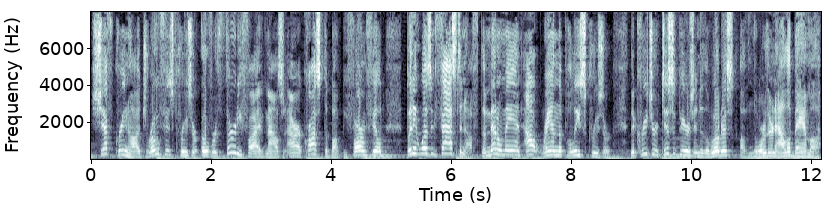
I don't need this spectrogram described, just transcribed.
Chef Greenhaw drove his cruiser over 35 miles an hour across the bumpy farm field, but it wasn't fast enough. The metal man outran the police cruiser. The creature disappears into the wilderness of northern Alabama.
